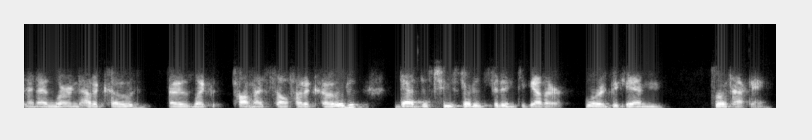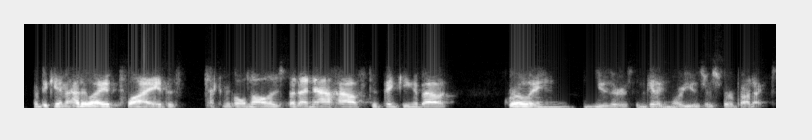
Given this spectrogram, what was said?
and I learned how to code. I was like taught myself how to code that the two started fitting together, where it became growth hacking. It became how do I apply this technical knowledge that I now have to thinking about growing users and getting more users for a product.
